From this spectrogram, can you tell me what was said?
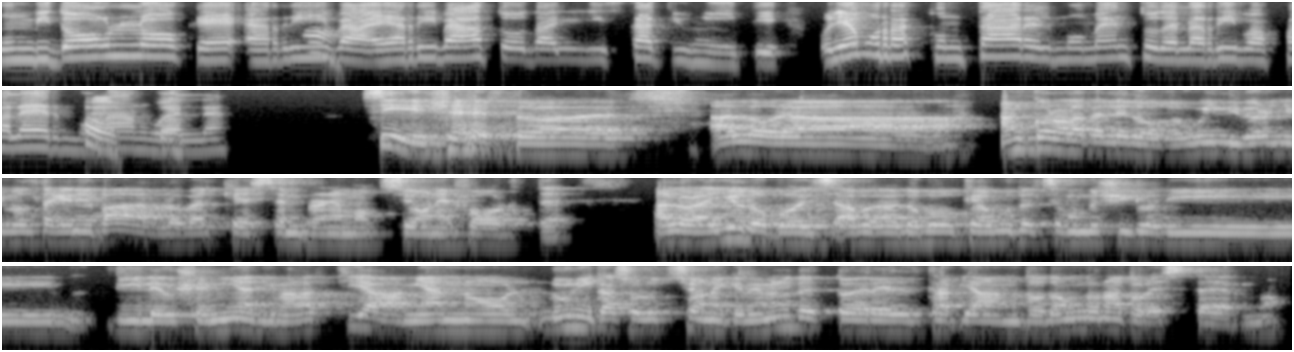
un bidollo che arriva, oh. è arrivato dagli Stati Uniti. Vogliamo raccontare il momento dell'arrivo a Palermo, certo. Manuel? Sì, certo. Allora, ancora la pelle d'oca, quindi per ogni volta che ne parlo, perché è sempre un'emozione forte. Allora, io dopo, il, dopo, che ho avuto il secondo ciclo di, di, leucemia, di malattia, mi hanno, l'unica soluzione che mi hanno detto era il trapianto da un donatore esterno.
